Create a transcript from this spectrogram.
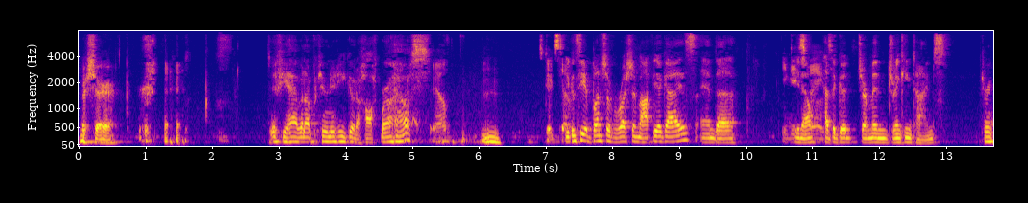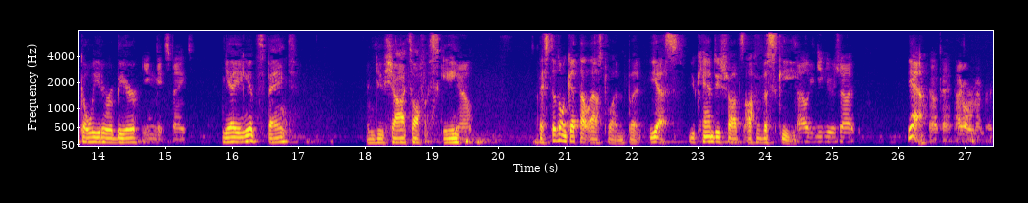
For sure. If you have an opportunity, go to Hofbrau House. Yeah, Mm. it's good stuff. You can see a bunch of Russian mafia guys and, uh, You can get you know, spanked. have the good German drinking times. Drink a liter of beer. you can get spanked. Yeah, you can get spanked and do shots off a ski. You know, I still don't get that last one, but yes, you can do shots off of a ski. I'll give you a shot. Yeah. Okay, I don't remember.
